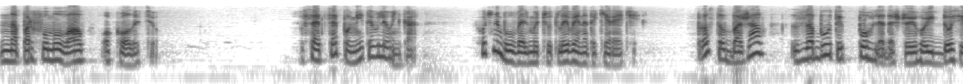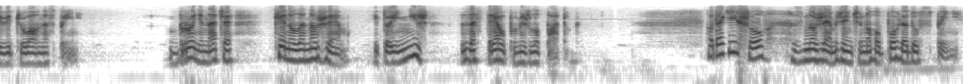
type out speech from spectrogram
напарфумував околицю. Все це помітив льонька, хоч не був вельми чутливий на такі речі. Просто бажав забути погляда, що його й досі відчував на спині. Броня наче кинула ножем, і той ніж застряв поміж лопаток. Отак і йшов з ножем жінчиного погляду в спині.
